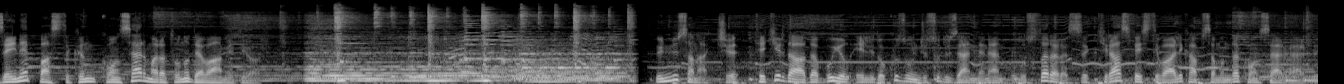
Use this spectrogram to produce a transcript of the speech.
Zeynep Bastık'ın konser maratonu devam ediyor. Ünlü sanatçı, Tekirdağ'da bu yıl 59.sü düzenlenen Uluslararası Kiraz Festivali kapsamında konser verdi.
